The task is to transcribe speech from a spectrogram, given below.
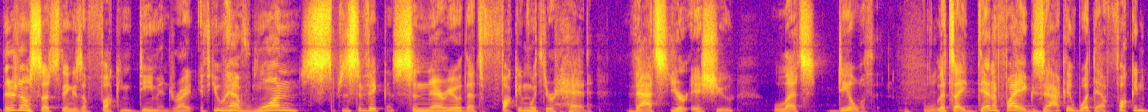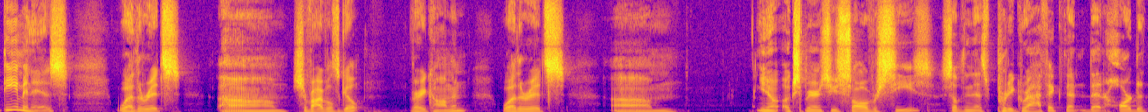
there's no such thing as a fucking demon, right? If you have one specific scenario that's fucking with your head, that's your issue. Let's deal with it. Let's identify exactly what that fucking demon is, whether it's um, survival's guilt, very common, whether it's you know, experience you saw overseas, something that's pretty graphic, that that hard to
